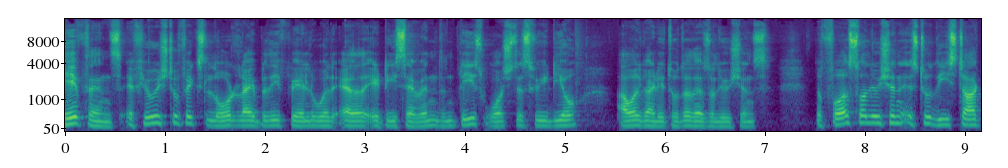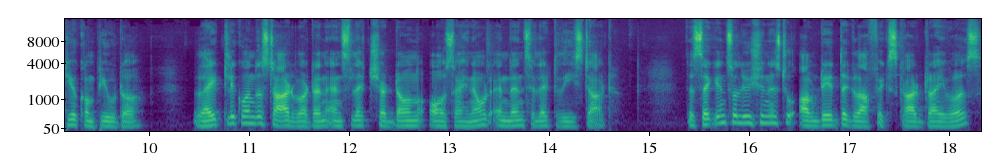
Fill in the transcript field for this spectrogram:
Hey friends, if you wish to fix LoadLibrary failed with error 87 then please watch this video. I will guide you through the resolutions. The first solution is to restart your computer. Right click on the start button and select shutdown or sign out and then select restart. The second solution is to update the graphics card drivers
